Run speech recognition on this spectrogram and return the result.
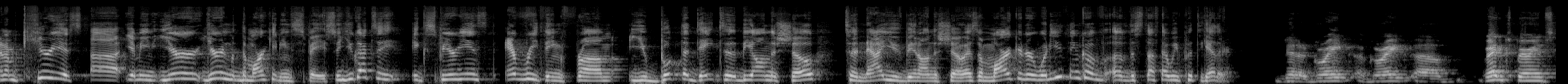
And I'm curious. Uh, I mean, you're you're in the marketing space, so you got to experience everything from you booked a date to be on the show to now you've been on the show. As a marketer, what do you think of of the stuff that we put together? Did a great a great uh, great experience.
